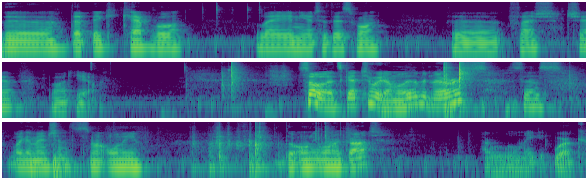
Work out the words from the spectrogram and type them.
the that big cap will lay near to this one, the flash chip. But yeah. So let's get to it. I'm a little bit nervous since, like I mentioned, it's my only the only one I got, I will make it work.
